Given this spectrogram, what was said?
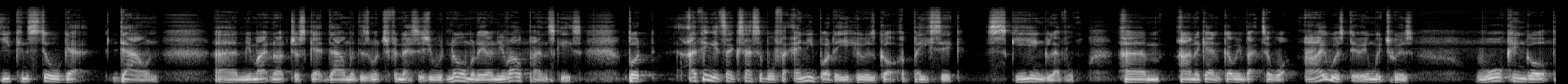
you can still get down. Um, you might not just get down with as much finesse as you would normally on your alpine skis. But I think it's accessible for anybody who has got a basic skiing level. Um, and again, going back to what I was doing, which was walking up.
